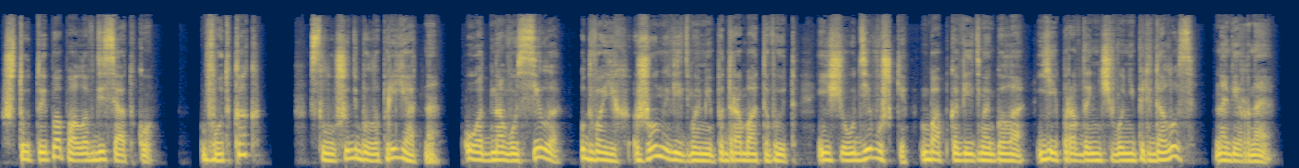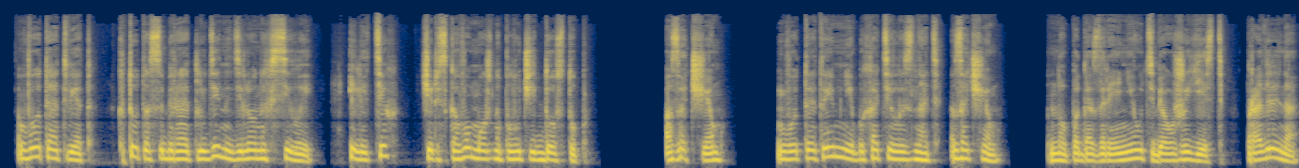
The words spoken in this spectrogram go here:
Что ты попала в десятку. Вот как? Слушать было приятно. У одного сила, у двоих жены ведьмами подрабатывают, еще у девушки бабка ведьмой была. Ей, правда, ничего не передалось, наверное. Вот и ответ. Кто-то собирает людей, наделенных силой, или тех, через кого можно получить доступ. А зачем? Вот это и мне бы хотелось знать, зачем. Но подозрение у тебя уже есть, правильно?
